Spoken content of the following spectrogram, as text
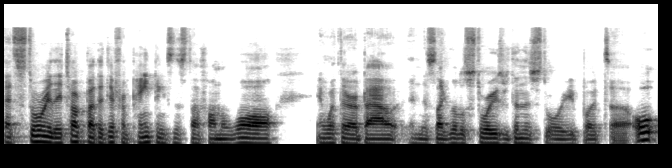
that story they talk about the different paintings and stuff on the wall and what they're about and there's like little stories within the story but uh o-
